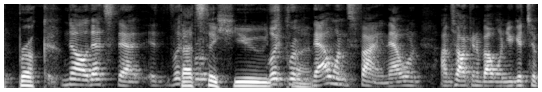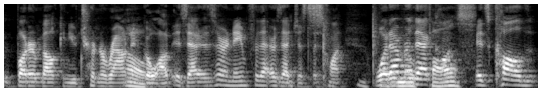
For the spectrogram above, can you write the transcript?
Lickbrook. no, that's that. It, Lickbrook- That's the huge Lickbrook- climb. that one's fine. That one I'm talking about when you get to buttermilk and you turn around Oh. and go up. Is that is there a name for that, or is that just a climb? Whatever that climb. Falls? It's called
